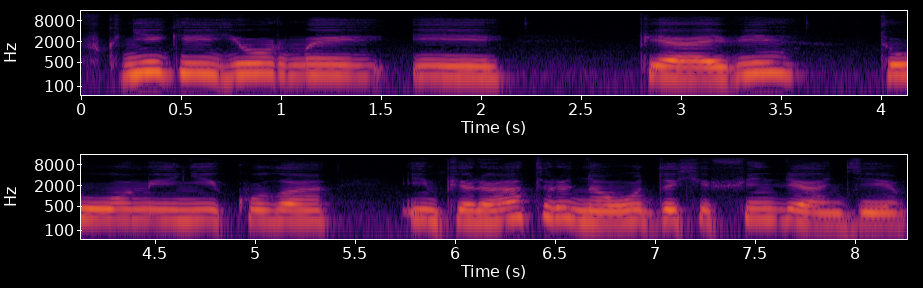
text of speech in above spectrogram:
в книге Йормы и Пиави Туоми Никула «Императора на отдыхе в Финляндии».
